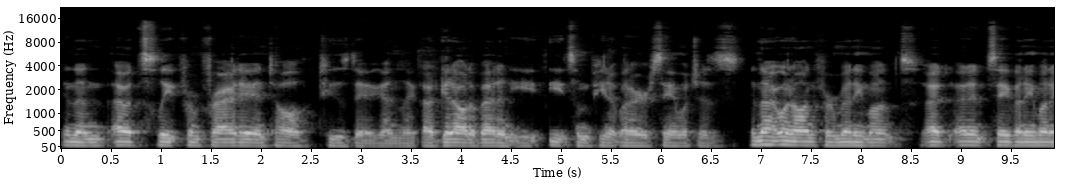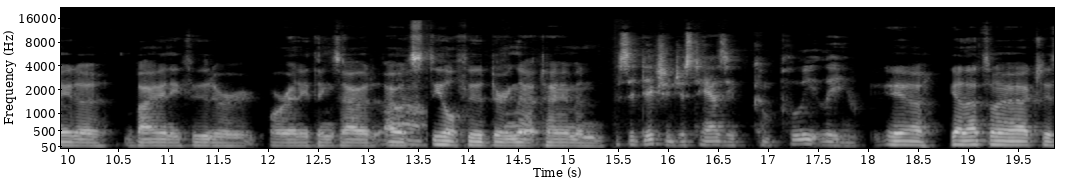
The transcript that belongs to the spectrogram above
and then I would sleep from Friday until Tuesday again. Like I would get out of bed and eat eat some peanut butter sandwiches, and that went on for many months. I I didn't save any money to buy any food or or anything, so I would I would steal food during that time, and This addiction just has you completely. yeah, yeah, that's when I actually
